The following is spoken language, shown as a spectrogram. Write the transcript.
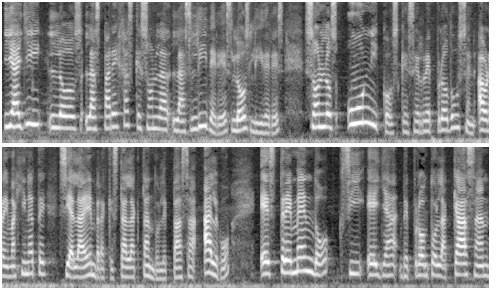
Y allí los, las parejas que son las líderes, los líderes, son los únicos que se reproducen. Ahora imagínate si a la hembra que está lactando le pasa algo, es tremendo si ella de pronto la cazan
